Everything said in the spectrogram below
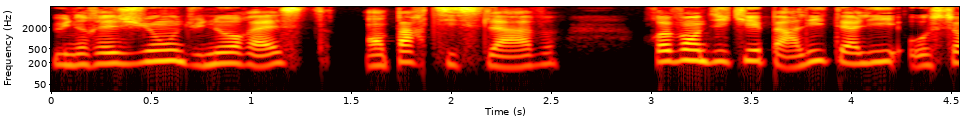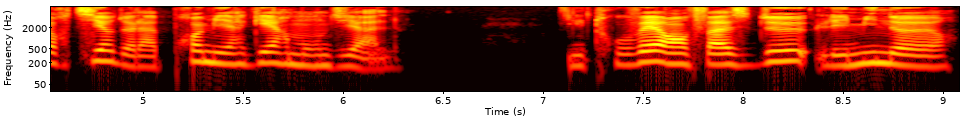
une région du nord-est, en partie slave, revendiquée par l'Italie au sortir de la Première Guerre mondiale. Ils trouvèrent en face d'eux les mineurs,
